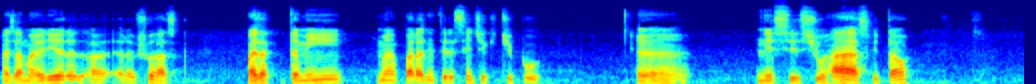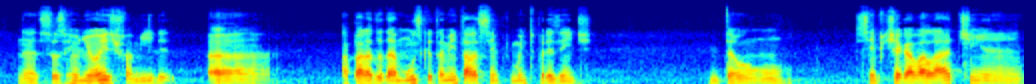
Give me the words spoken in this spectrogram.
Mas a maioria era, era churrasco. Mas a- também uma parada interessante é que, tipo, é, nesse churrasco e tal, nessas reuniões de família, a, a parada da música também estava sempre muito presente. Então, sempre que chegava lá, tinha,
